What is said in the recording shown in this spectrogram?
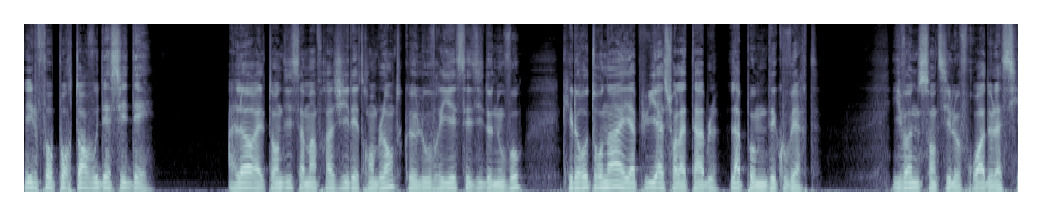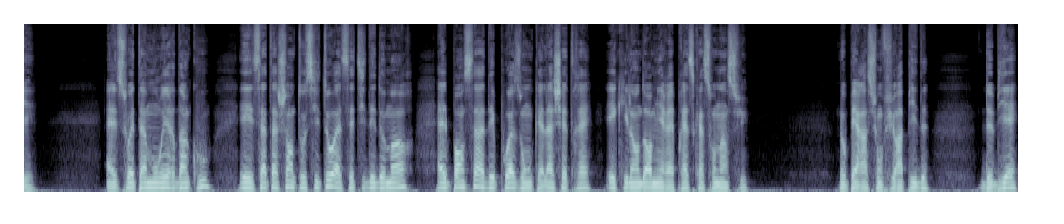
Il faut pourtant vous décider. Alors elle tendit sa main fragile et tremblante que l'ouvrier saisit de nouveau, qu'il retourna et appuya sur la table, la paume découverte. Yvonne sentit le froid de l'acier. Elle souhaita mourir d'un coup, et s'attachant aussitôt à cette idée de mort, elle pensa à des poisons qu'elle achèterait et qui l'endormiraient presque à son insu. L'opération fut rapide. De biais,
